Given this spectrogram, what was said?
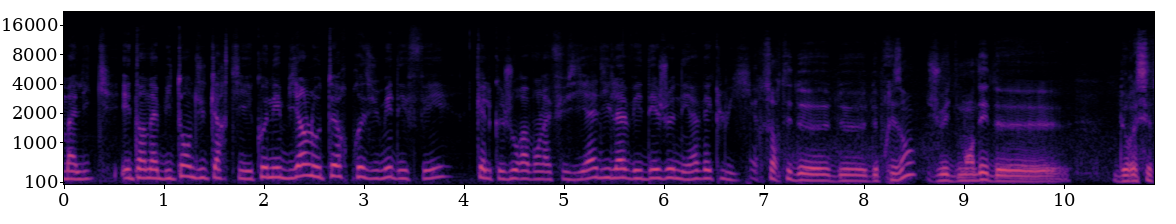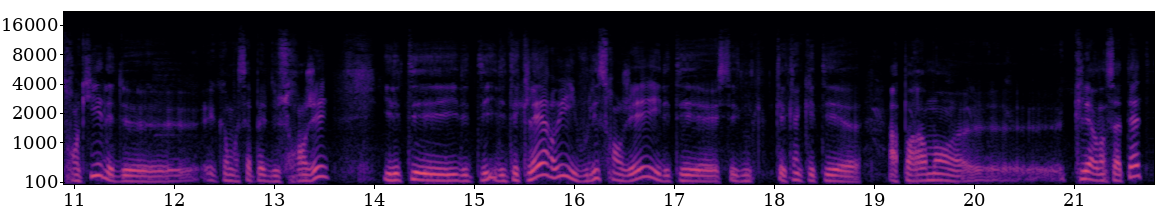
Malik est un habitant du quartier et connaît bien l'auteur présumé des faits. Quelques jours avant la fusillade, il avait déjeuné avec lui. Il ressortait de, de prison. Je lui ai demandé de, de rester tranquille et de et comment s'appelle de se ranger. Il était il était il était clair, oui, il voulait se ranger. Il était c'est quelqu'un qui était euh, apparemment euh, clair dans sa tête.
